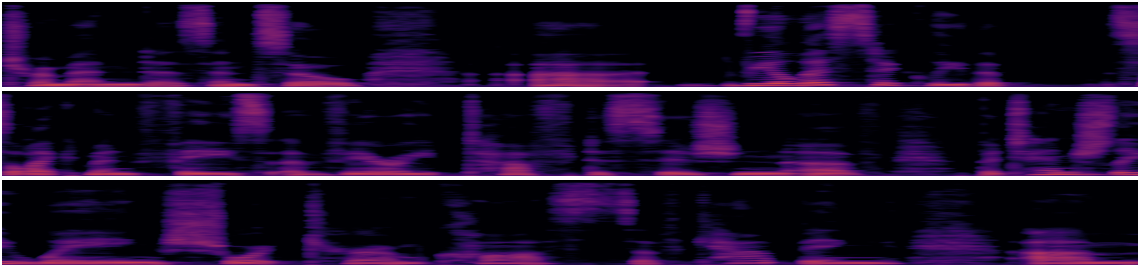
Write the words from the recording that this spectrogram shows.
tremendous. And so, uh, realistically, the selectmen face a very tough decision of potentially weighing short term costs of capping um,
